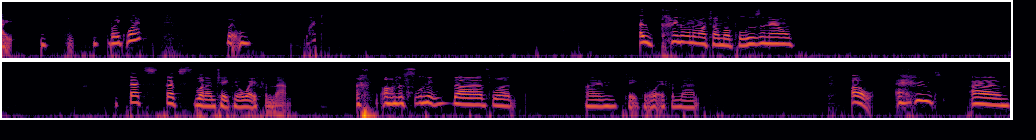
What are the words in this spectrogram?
I like what? Like what? I kind of want to watch Elmopalooza now. That's that's what I'm taking away from that. Honestly, that's what I'm taking away from that. Oh, and um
